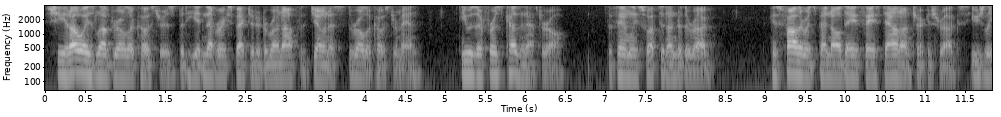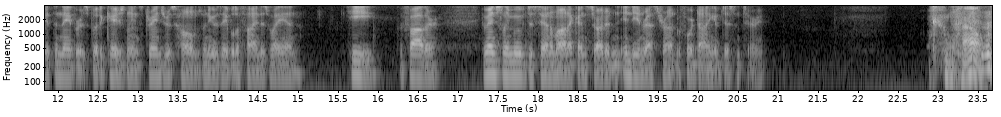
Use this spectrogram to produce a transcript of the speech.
She had always loved roller coasters, but he had never expected her to run off with Jonas, the roller coaster man. He was her first cousin, after all. The family swept it under the rug. His father would spend all day face down on Turkish rugs, usually at the neighbors, but occasionally in strangers' homes when he was able to find his way in. He, the father, eventually moved to Santa Monica and started an Indian restaurant before dying of dysentery. Wow.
